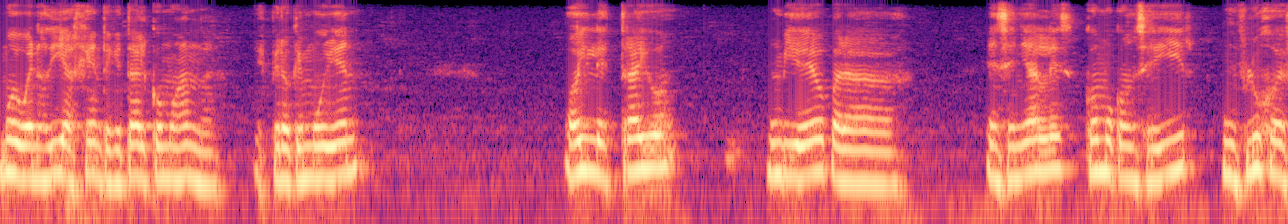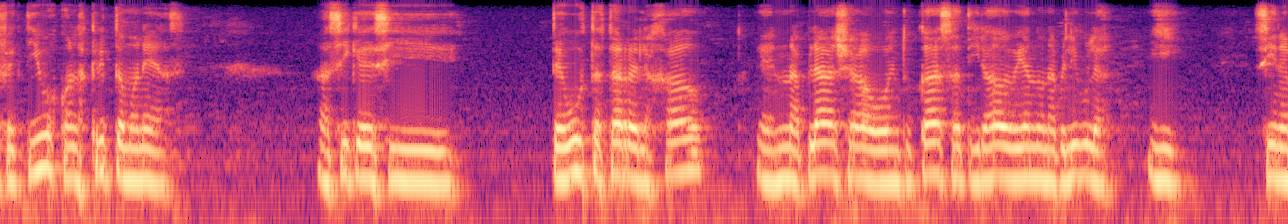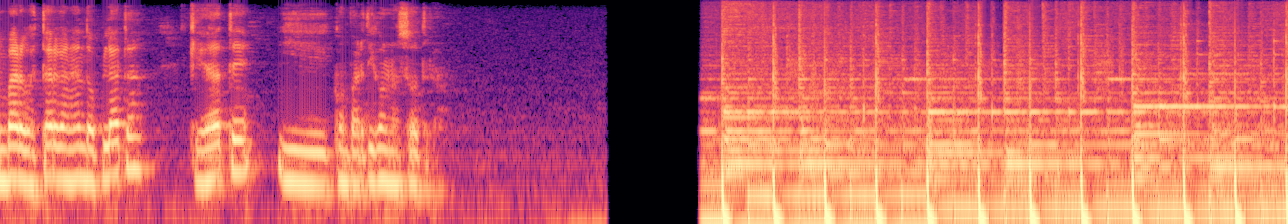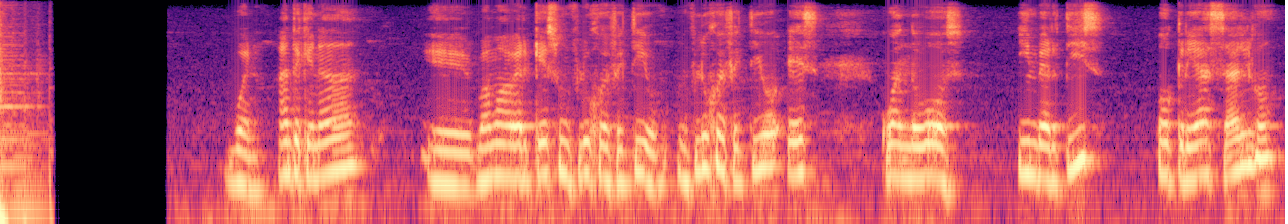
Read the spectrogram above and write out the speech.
Muy buenos días gente, ¿qué tal? ¿Cómo andan? Espero que muy bien. Hoy les traigo un video para enseñarles cómo conseguir un flujo de efectivos con las criptomonedas. Así que si te gusta estar relajado en una playa o en tu casa tirado viendo una película y sin embargo estar ganando plata, quédate y compartí con nosotros. Bueno, antes que nada, eh, vamos a ver qué es un flujo efectivo. Un flujo efectivo es cuando vos invertís o creás algo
